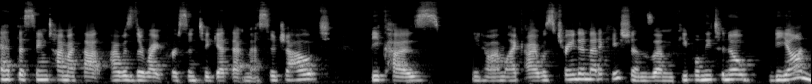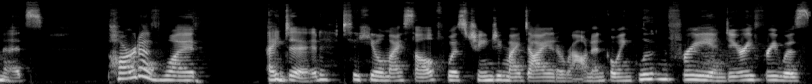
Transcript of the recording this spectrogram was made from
At the same time, I thought I was the right person to get that message out because, you know, I'm like, I was trained in medications and people need to know beyond meds. Part of what I did to heal myself was changing my diet around and going gluten free and dairy free was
